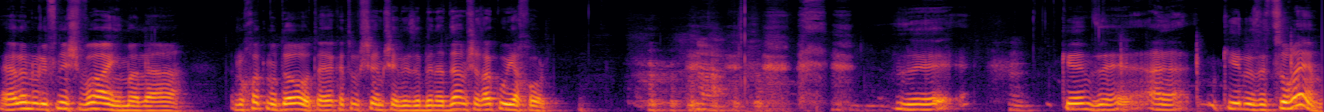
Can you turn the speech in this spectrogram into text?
היה לנו לפני שבועיים על הלוחות מודעות, היה כתוב שם של איזה בן אדם שרק הוא יכול. זה, כן, זה, כאילו זה צורם.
